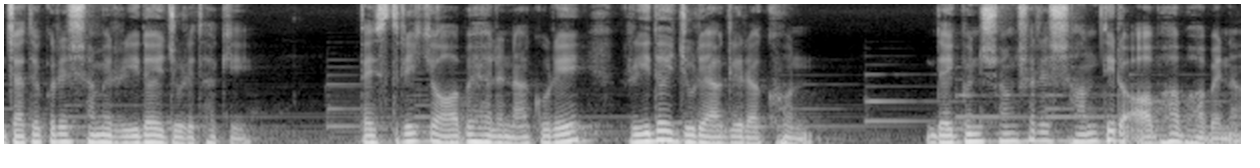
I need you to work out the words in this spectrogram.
যাতে করে স্বামীর হৃদয় জুড়ে থাকে। তাই স্ত্রীকে অবহেলা না করে হৃদয় জুড়ে আগলে রাখুন। দেখবেন সংসারে শান্তির অভাব হবে না।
